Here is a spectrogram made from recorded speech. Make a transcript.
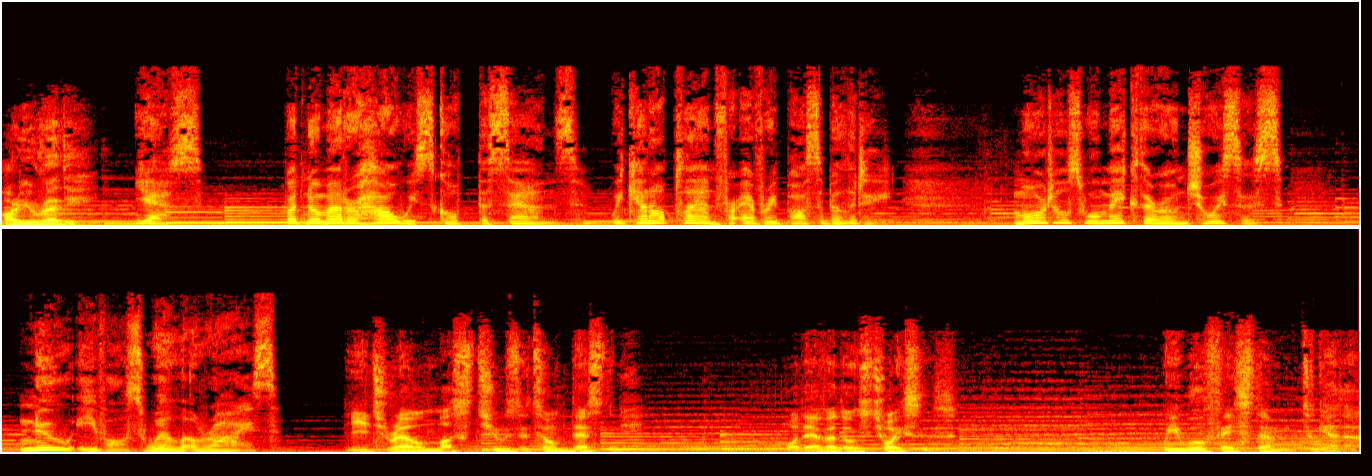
Are you ready? Yes. But no matter how we sculpt the sands, we cannot plan for every possibility. Mortals will make their own choices. New evils will arise. Each realm must choose its own destiny. Whatever those choices, we will face them together.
